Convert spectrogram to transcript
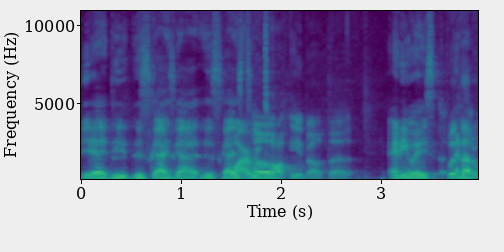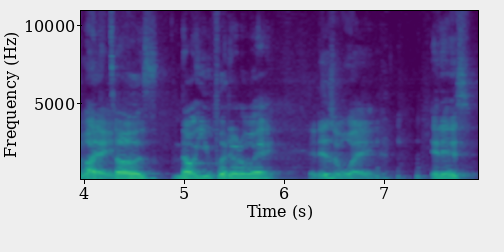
Yeah, dude, this guy's got this guy's Why are toe. we talking about that? Anyways, Put enough that about the away. toes. No, you put it away. It is away. It is.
